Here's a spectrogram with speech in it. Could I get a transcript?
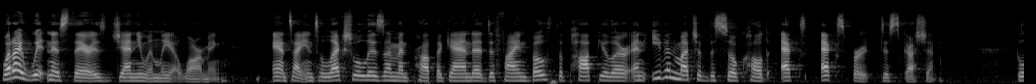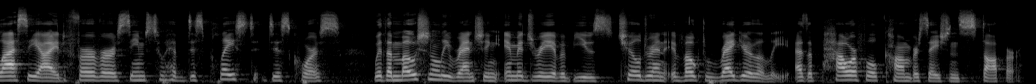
What I witnessed there is genuinely alarming. Anti intellectualism and propaganda define both the popular and even much of the so called ex expert discussion glassy eyed fervor seems to have displaced discourse with emotionally wrenching imagery of abused children evoked regularly as a powerful conversation stopper.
